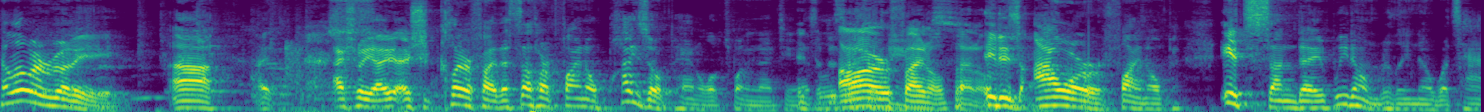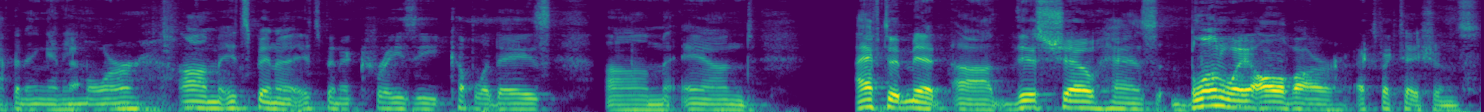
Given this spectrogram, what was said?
Hello, everybody. Uh, I, actually, I, I should clarify that's not our final Paizo panel of 2019. It's our final panel. It is our final. pa- It's Sunday. We don't really know what's happening anymore. Um, it's been a it's been a crazy couple of days, um, and I have to admit, uh, this show has blown away all of our expectations.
